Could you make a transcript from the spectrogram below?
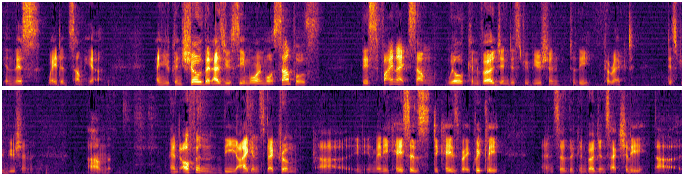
in this weighted sum here. And you can show that as you see more and more samples, this finite sum will converge in distribution to the correct distribution. Um, and often the eigenspectrum, uh, in, in many cases, decays very quickly. And so the convergence actually uh,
